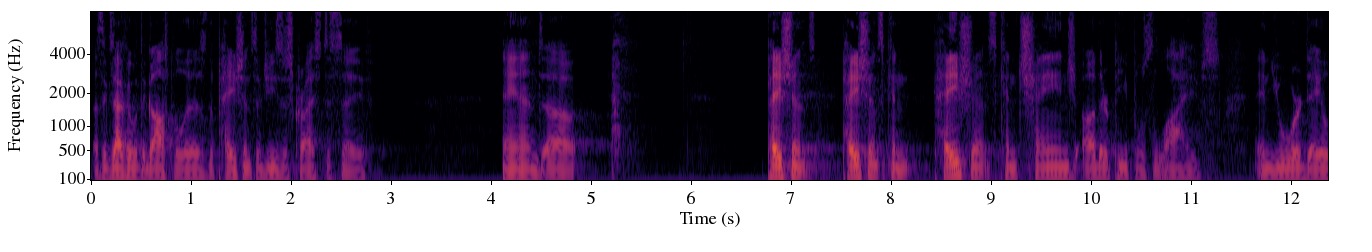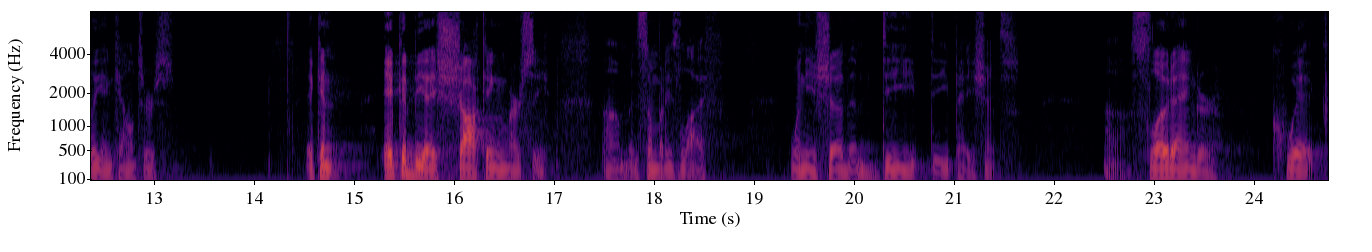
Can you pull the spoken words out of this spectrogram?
That's exactly what the gospel is the patience of Jesus Christ to save. And uh, patience Patience can, patience can change other people's lives in your daily encounters. It, can, it could be a shocking mercy. um, in somebody's life when you show them deep, deep patience, uh, slow to anger, quick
